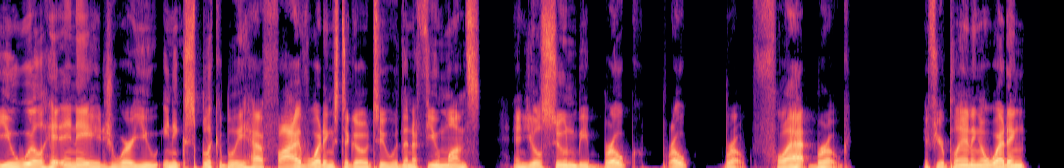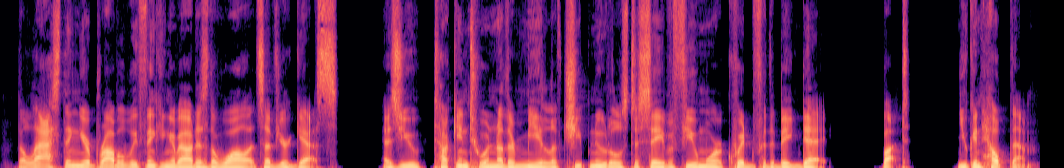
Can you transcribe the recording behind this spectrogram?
you will hit an age where you inexplicably have five weddings to go to within a few months, and you'll soon be broke, broke, broke, flat broke. If you're planning a wedding, the last thing you're probably thinking about is the wallets of your guests, as you tuck into another meal of cheap noodles to save a few more quid for the big day. But you can help them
